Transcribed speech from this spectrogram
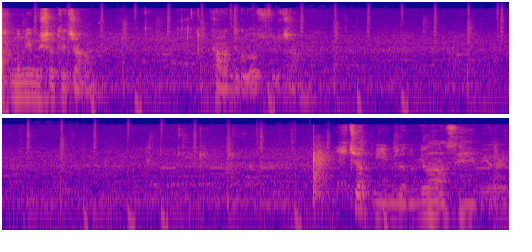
Şimdi bunu yumuşatacağım. Tandy gloss süreceğim. Hiç yapmayayım canım. Yalan sevmiyorum.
